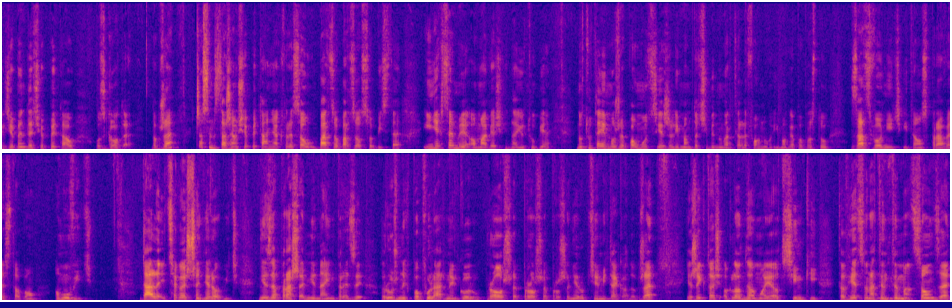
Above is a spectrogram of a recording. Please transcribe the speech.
gdzie będę Cię pytał o zgodę. Dobrze? Czasem zdarzają się pytania, które są bardzo, bardzo osobiste i nie chcemy omawiać ich na YouTubie. No tutaj może pomóc, jeżeli mam do Ciebie numer telefonu i mogę po prostu zadzwonić i tę sprawę z Tobą omówić. Dalej, czego jeszcze nie robić? Nie zapraszaj mnie na imprezy różnych popularnych guru. Proszę, proszę, proszę, nie róbcie mi tego, dobrze? Jeżeli ktoś oglądał moje odcinki, to wie, co na ten temat sądzę.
